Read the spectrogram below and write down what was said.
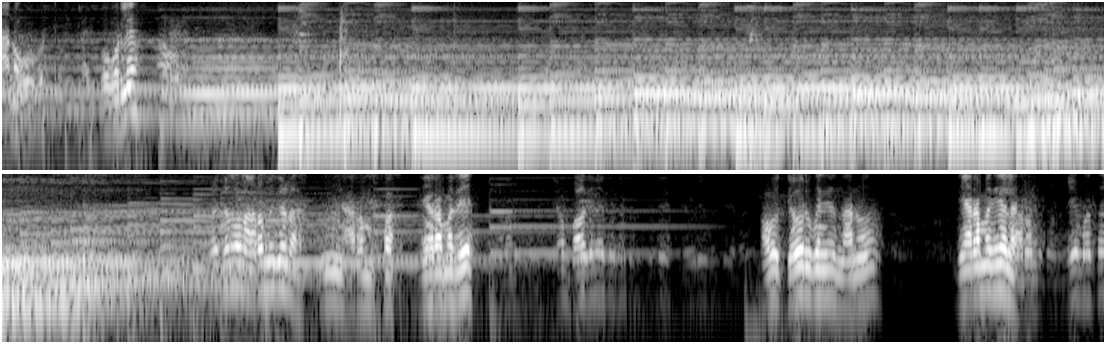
ನಾನು ಹೋಗ್ಬರ್ತೀನಿ. ಆಯ್ತು ಹೋಗ್ಬರ್ಲಿ ಚಂದ್ರಣ್ಣ ಆರಾಮಿದೆಯಲ್ಲ? ಹ್ಞೂ ಆರಾಮಪ್ಪ. ನೀ ಆರಾಮದೇ? ಭಾಳ ದಿನ ಆಯ್ತು ಹೌದು ದೇವ್ರಿಗೆ ಬಂದಿದ್ದೆ ನಾನು. ನೀ ಆರಾಮದಿಯಲ್ಲ? ನೀ ಮತ್ತೆ?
